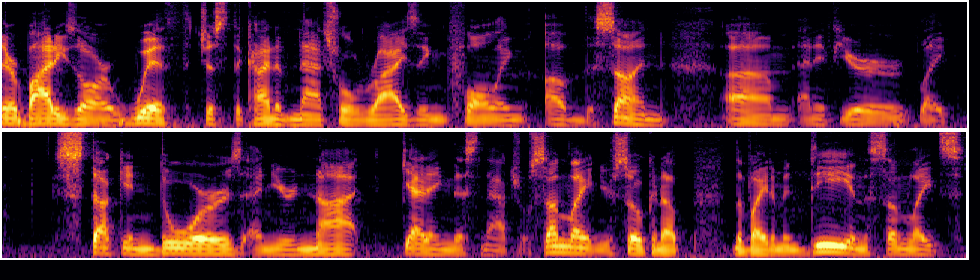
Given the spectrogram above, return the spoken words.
their bodies are with just the kind of natural rising falling of the sun. Um, and if you're like stuck indoors and you're not getting this natural sunlight and you're soaking up the vitamin d and the sunlight's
